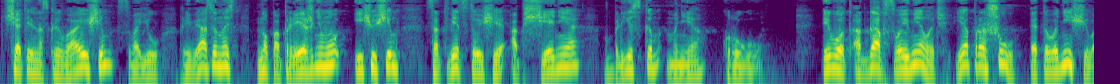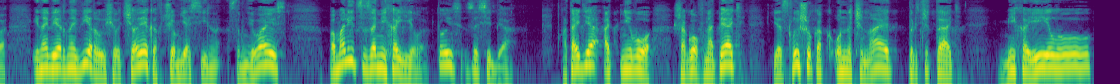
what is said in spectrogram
тщательно скрывающим свою привязанность, но по-прежнему ищущим соответствующее общение в близком мне кругу. И вот, отдав свою мелочь, я прошу этого нищего и, наверное, верующего человека, в чем я сильно сомневаюсь, помолиться за Михаила, то есть за себя. Отойдя от него шагов на пять, я слышу, как он начинает прочитать «Михаилу,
